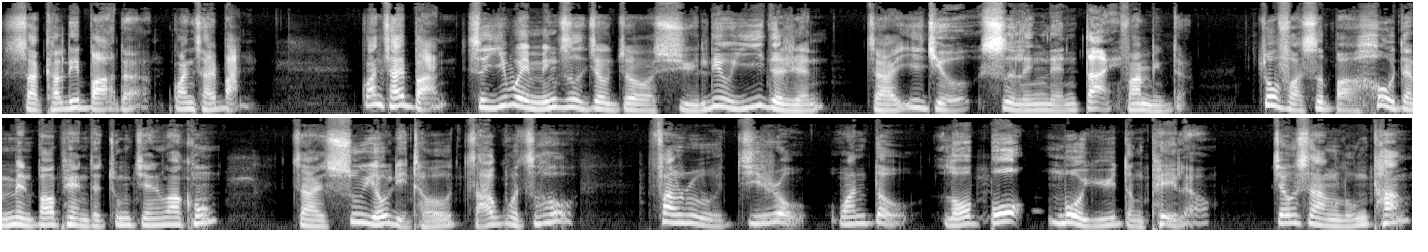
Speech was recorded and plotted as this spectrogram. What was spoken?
萨卡利巴的棺材板。棺材板是一位名字叫做许六一的人在一九四零年代发明的。做法是把厚的面包片的中间挖空，在酥油里头炸过之后，放入鸡肉、豌豆、萝卜、墨鱼等配料，浇上浓汤。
